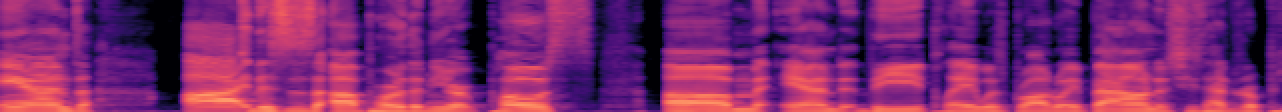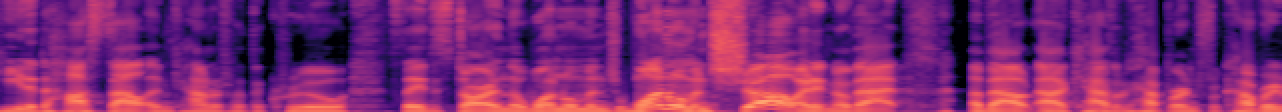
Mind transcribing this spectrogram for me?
and I. This is uh, per the New York Post. Um, and the play was Broadway bound, and she's had repeated hostile encounters with the crew. Slated to star in the one woman one woman show. I didn't know that about uh, Katharine Hepburn's recovery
